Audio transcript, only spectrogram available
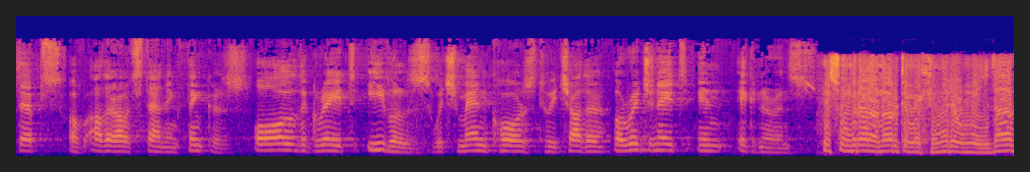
steps of other outstanding thinkers, all the great evils which men cause to each other originate in ignorance. Es un gran honor que me genera humildad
